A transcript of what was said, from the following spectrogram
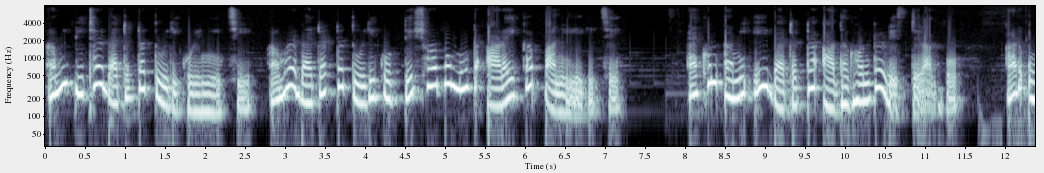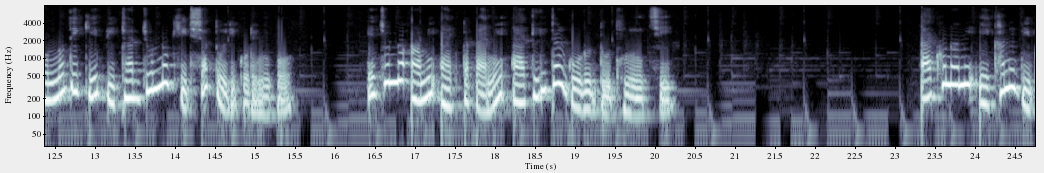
আমি পিঠার ব্যাটারটা তৈরি করে নিয়েছি। আমার ব্যাটারটা তৈরি করতে সর্বমোট আড়াই কাপ পানি লেগেছে। এখন আমি এই ব্যাটারটা আধা ঘণ্টা রেস্টে রাখব। আর অন্যদিকে পিঠার জন্য খিরসা তৈরি করে নিব। এজন্য আমি একটা প্যানে এক লিটার গরুর দুধ নিয়েছি। এখন আমি এখানে দিব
